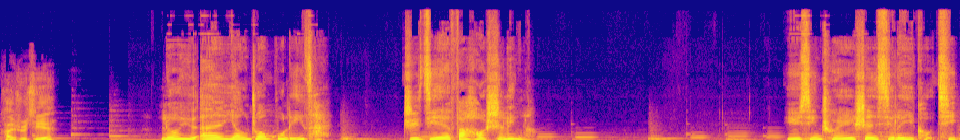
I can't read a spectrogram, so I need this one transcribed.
开始骑。”刘雨安佯装不理睬，直接发号施令了。玉星锤深吸了一口气，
